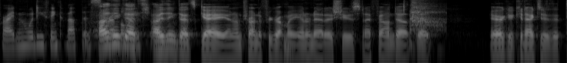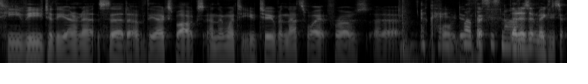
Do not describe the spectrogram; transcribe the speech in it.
Bryden? What do you think about this? I think that's? I think that's gay, and I'm trying to figure out my internet issues, and I found out that Erica connected the TV to the internet instead of the Xbox, and then went to YouTube, and that's why it froze. Uh, okay. before we did well, the thing. this is not. that doesn't make any sense.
